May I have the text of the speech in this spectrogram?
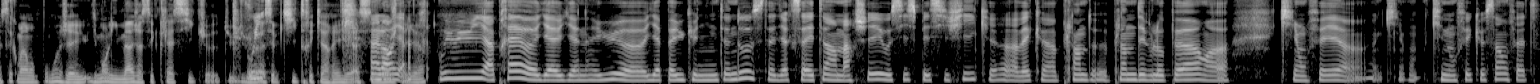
Ça quand même. Pour moi, j'ai évidemment l'image assez classique du, jeu, assez petit, très carré et assez Alors, moche. Oui, oui, oui. Après, il y, en a eu, il n'y a pas eu que Nintendo, c'est-à-dire que ça a été un marché aussi spécifique avec plein de plein de développeurs qui ont fait, qui, qui n'ont fait que ça en fait.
